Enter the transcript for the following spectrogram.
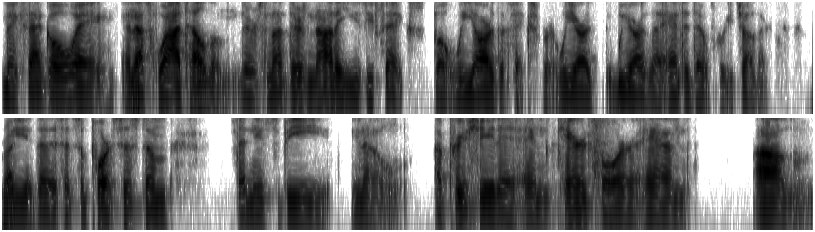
make that go away. And that's why i tell them there's not there's not an easy fix but we are the fix for it. We are we are the antidote for each other. Right. we, the, it's a support system that needs to be you know appreciated and cared for. And um,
